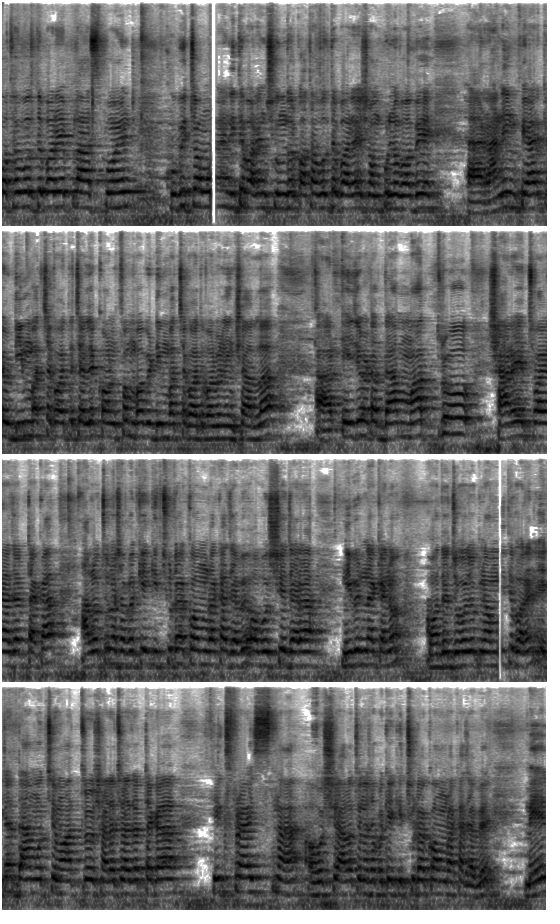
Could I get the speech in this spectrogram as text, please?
কথা বলতে পারে প্লাস পয়েন্ট খুবই চমৎকার, নিতে পারেন, সুন্দর কথা বলতে পারে, সম্পূর্ণভাবে রানিং পেয়ার কেউ ডিম বাচ্চা করাতে চাইলে কনফার্মভাবে ডিম বাচ্চা করাতে পারবেন, ইনশাআল্লাহ। আর এই জোড়াটার দাম মাত্র সাড়ে ছয় হাজার টাকা। আলোচনা সাপেক্ষে কিছুটা কম রাখা যাবে। অবশ্যই যারা নেবেন না কেন, আমাদের যোগাযোগ নাম দিতে পারেন। এটার দাম হচ্ছে মাত্র সাড়ে ছয় হাজার টাকা। ফিক্স প্রাইস না, অবশ্যই আলোচনা সাপেক্ষে কিছুটা কম রাখা যাবে। Male,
